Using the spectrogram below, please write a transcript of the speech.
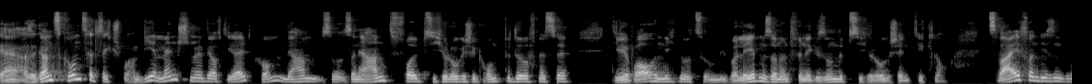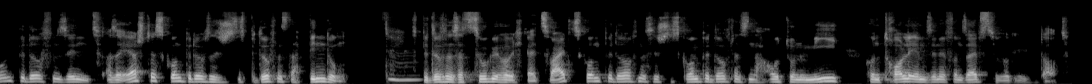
Ja, also ganz grundsätzlich gesprochen, wir Menschen, wenn wir auf die Welt kommen, wir haben so, so eine Handvoll psychologische Grundbedürfnisse, die wir brauchen, nicht nur zum Überleben, sondern für eine gesunde psychologische Entwicklung. Zwei von diesen Grundbedürfnissen sind, also erstes Grundbedürfnis ist das Bedürfnis nach Bindung. Mhm. Das Bedürfnis nach Zugehörigkeit. Zweites Grundbedürfnis ist das Grundbedürfnis nach Autonomie, Kontrolle im Sinne von Selbstverwirklichung dort.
